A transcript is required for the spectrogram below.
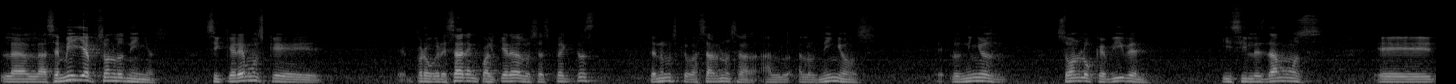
la, semilla son los niños. Si queremos que eh, progresar en cualquiera de los aspectos, tenemos que basarnos a, a los niños. Los niños son lo que viven y si les damos eh,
